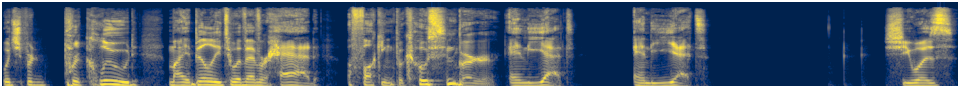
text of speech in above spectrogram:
which pre- preclude my ability to have ever had a fucking Picosin burger. And yet, and yet, she was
